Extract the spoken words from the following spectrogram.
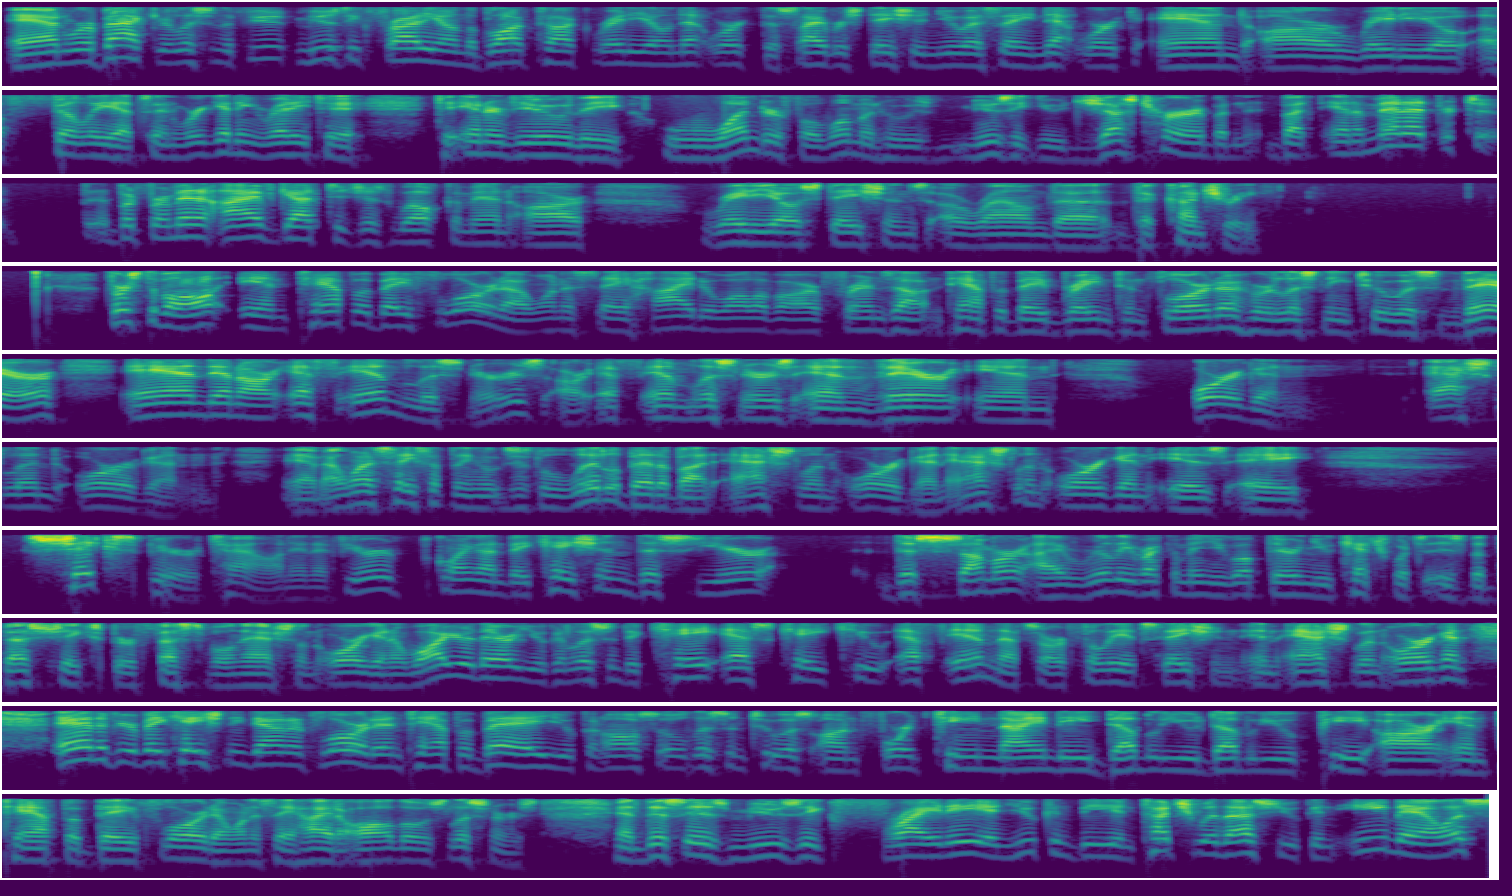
And we're back. You're listening to Music Friday on the Blog Talk Radio Network, the Cyberstation USA Network, and our radio affiliates. And we're getting ready to, to interview the wonderful woman whose music you just heard. But but in a minute or two, but for a minute, I've got to just welcome in our radio stations around the the country. First of all, in Tampa Bay, Florida, I want to say hi to all of our friends out in Tampa Bay, Bradenton, Florida, who are listening to us there. And then our FM listeners, our FM listeners, and they're in Oregon, Ashland, Oregon. And I want to say something just a little bit about Ashland, Oregon. Ashland, Oregon is a Shakespeare town. And if you're going on vacation this year, this summer, I really recommend you go up there and you catch what is the best Shakespeare festival in Ashland, Oregon. And while you're there, you can listen to KSKQ FM. That's our affiliate station in Ashland, Oregon. And if you're vacationing down in Florida in Tampa Bay, you can also listen to us on 1490 WWPR in Tampa Bay, Florida. I want to say hi to all those listeners. And this is Music Friday, and you can be in touch with us. You can email us.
